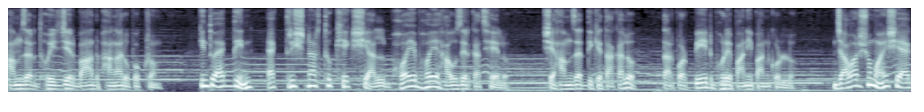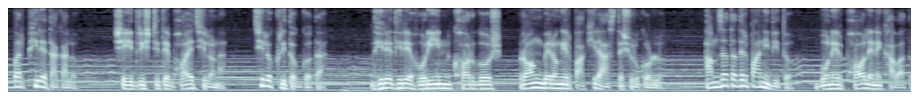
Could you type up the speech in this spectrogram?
হামজার ধৈর্যের বাঁধ ভাঙার উপক্রম। কিন্তু একদিন এক তৃষ্ণার্থ খেক শিয়াল ভয়ে ভয়ে হাউজের কাছে এলো। সে হামজার দিকে তাকালো, তারপর পেট ভরে পানি পান করল। যাওয়ার সময় সে একবার ফিরে তাকালো। সেই দৃষ্টিতে ভয় ছিল না, ছিল কৃতজ্ঞতা। ধীরে ধীরে হরিণ, খরগোশ রং বেরঙের পাখিরা আসতে শুরু করল। হামজা তাদের পানি দিত, বনের ফল এনে খাওয়াত।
